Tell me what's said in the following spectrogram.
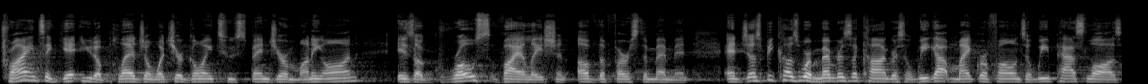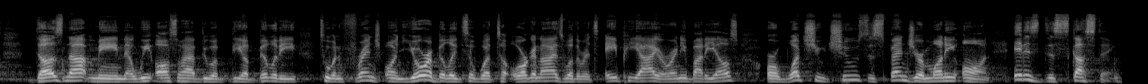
Trying to get you to pledge on what you're going to spend your money on is a gross violation of the First Amendment. And just because we're members of Congress and we got microphones and we pass laws does not mean that we also have the, the ability to infringe on your ability to what to organize, whether it's API or anybody else, or what you choose to spend your money on. It is disgusting.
